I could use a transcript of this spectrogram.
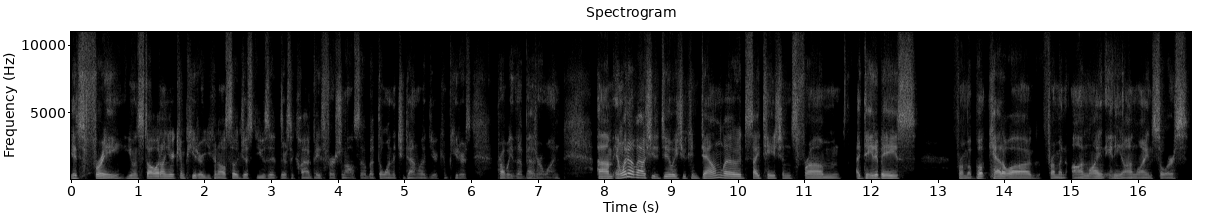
It's free. You install it on your computer. You can also just use it. There's a cloud-based version also, but the one that you download to your computer is probably the better one. Um, and what it allows you to do is you can download citations from a database, from a book catalog, from an online, any online source.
